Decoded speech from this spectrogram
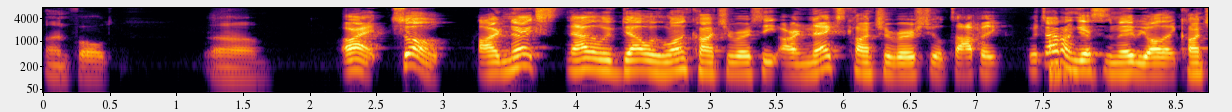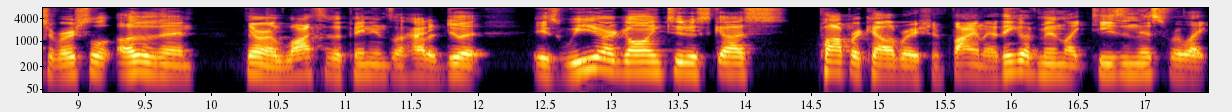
unfold. Um, all right, so our next now that we've dealt with one controversy, our next controversial topic, which I don't guess is maybe all that controversial, other than there are lots of opinions on how to do it, is we are going to discuss popper calibration. Finally, I think I've been like teasing this for like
